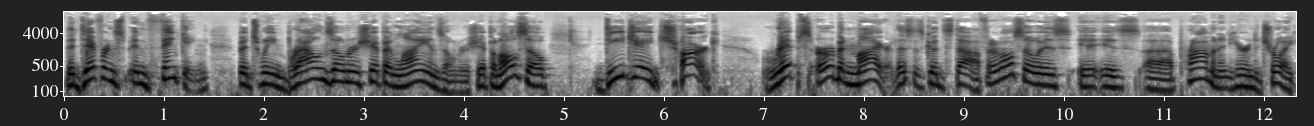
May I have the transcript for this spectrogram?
the difference in thinking between Browns ownership and Lions ownership. And also, DJ Chark rips Urban Meyer. This is good stuff. And it also is, is uh, prominent here in Detroit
